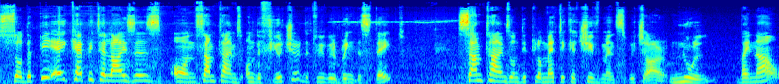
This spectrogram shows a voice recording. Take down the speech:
so the pa capitalizes on sometimes on the future that we will bring the state sometimes on diplomatic achievements which are null by now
